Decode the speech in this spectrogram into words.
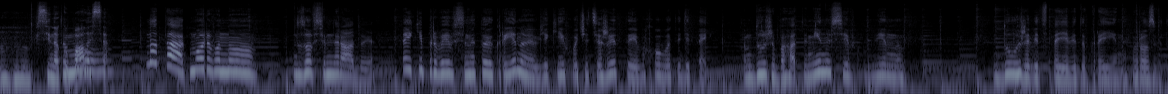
Угу. Всі накопалися. Тому, ну так, море воно зовсім не радує. Та який привився не тою країною, в якій хочеться жити і виховувати дітей. Там дуже багато мінусів. Він дуже відстає від України в розвитку.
